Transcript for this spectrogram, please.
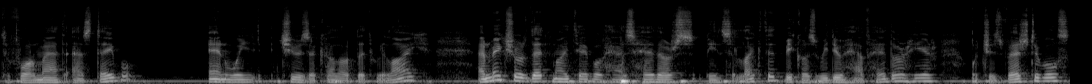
to format as table and we choose a color that we like and make sure that my table has headers being selected because we do have header here which is vegetables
